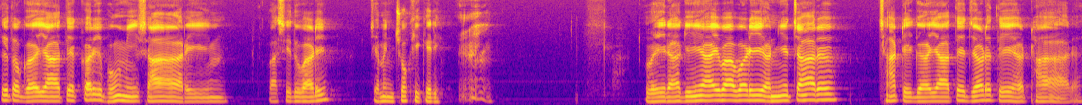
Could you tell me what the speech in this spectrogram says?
તે તો ગયા તે કરી ભૂમિ સારી. વાસીદુ વાડી જમીન ચોખ્ખી કરી. વૈરાગી આવ્યા વળી અન્ય ચાર, છાંટી ગયા તે જળ તે હઠાર.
